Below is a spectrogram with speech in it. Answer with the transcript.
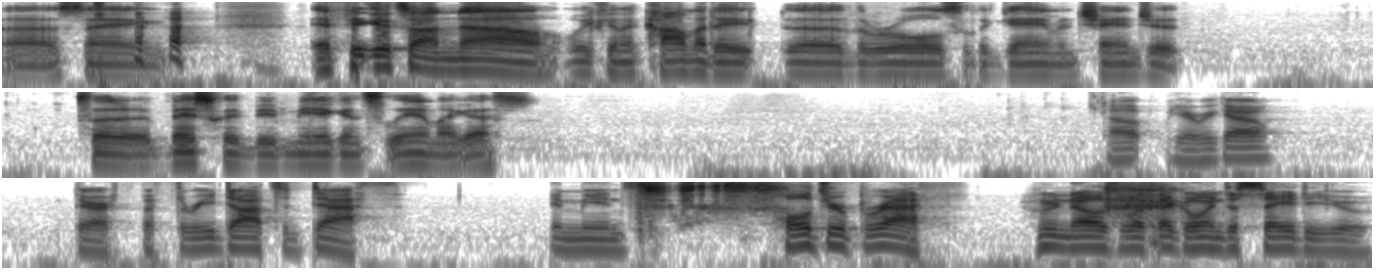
uh, saying if he gets on now, we can accommodate uh, the rules of the game and change it. So it'd basically be me against Liam, I guess. Oh, here we go. There are the three dots of death. It means hold your breath. Who knows what they're going to say to you?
